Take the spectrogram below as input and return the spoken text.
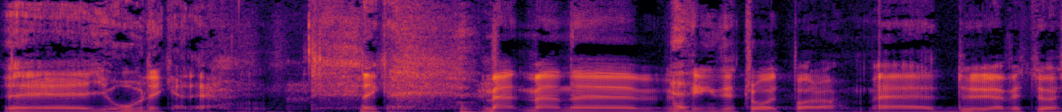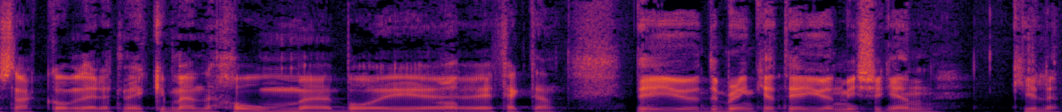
Eh, jo, det kan det. det kan. det. Men, men eh, kring Detroit bara. Eh, du, jag vet du har snackat om det rätt mycket, men homeboy-effekten. Det är ju, The Brinket är ju en Michigan-kille.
